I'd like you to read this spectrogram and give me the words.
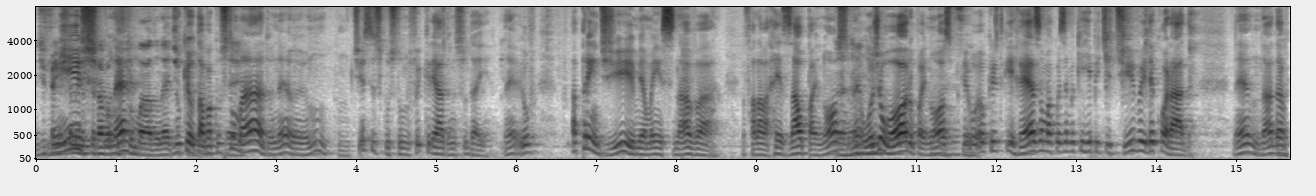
Diferente também do que místico, estava né? acostumado, né? do Tipo, que eu estava acostumado, né? Eu não, não tinha esses costumes, não fui criado nisso daí, né? Eu aprendi, minha mãe ensinava, eu falava rezar o Pai Nosso, né? Hoje eu oro o Pai Nosso, porque eu, eu acredito que reza é uma coisa meio que repetitiva e decorada, né? Nada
